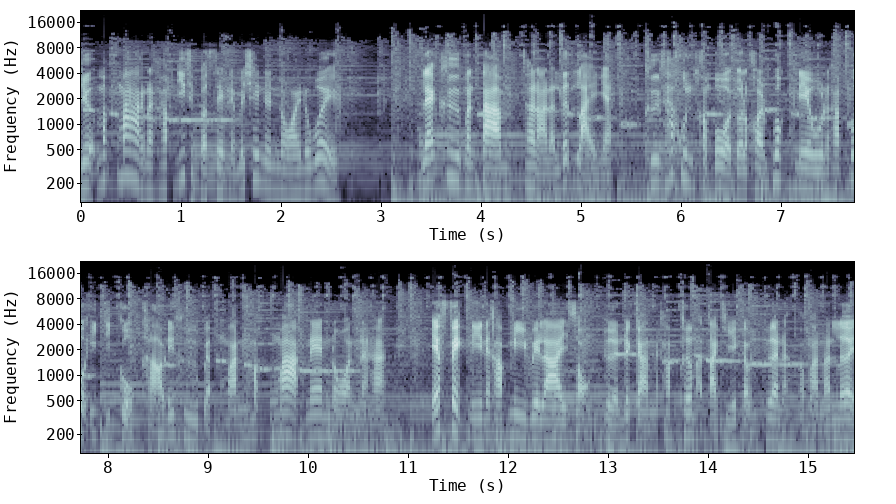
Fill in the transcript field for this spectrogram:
เยอะมากๆนะครับ 20%เนี่ยไม่ใช่น้อยๆนะเว้ย และคือมันตามสถานะเลือดไหลไง คือถ้าคุณคอมโบตัวละครพวกเนลนะครับ พวกอิจิโกะขาวนี่คือแบบมันมาก ๆแน่นอนนะฮะเอฟเฟกต์นี้นะครับ มีเวลา 2 เทิร์นด้วยกันนะครับ เพิ่มอัตราคีย์ให้กับเพื่อนอะประมาณนั้นเลย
